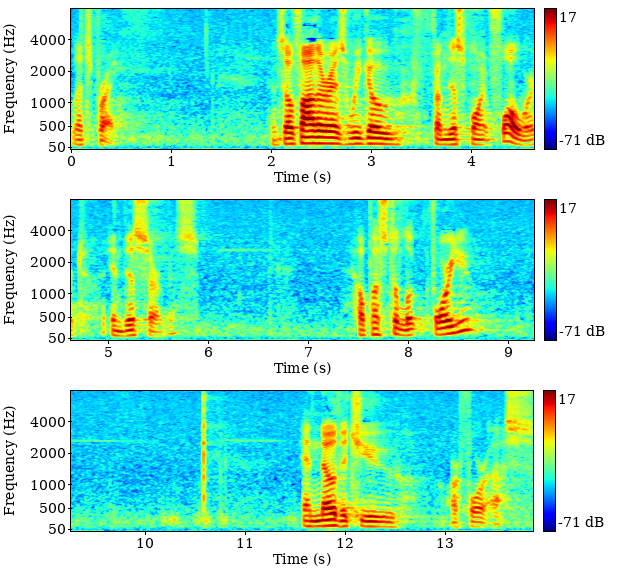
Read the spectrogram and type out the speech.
Let's pray. And so, Father, as we go from this point forward in this service, help us to look for you and know that you are for us.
